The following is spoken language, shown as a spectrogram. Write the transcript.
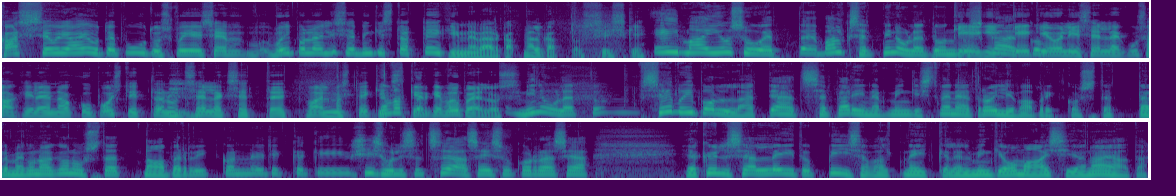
kas see oli ajude puudus või see, võib-olla oli see mingi strateegiline värga, välgatus siiski? ei, ma ei usu, et algselt minule tundus keegi, ka, et keegi kui... oli selle kusagile nagu postitanud selleks, et, et maailmas tekiks no, vaata, kerge võbelus. minule, see võib olla, et jah, et see pärineb mingist Vene trollivabrikust, et ärme kunagi unusta, et naaberriik on nüüd ikkagi sisuliselt sõjaseisukorras ja ja küll seal leidub piisavalt neid, kellel mingi oma asi on ajada.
